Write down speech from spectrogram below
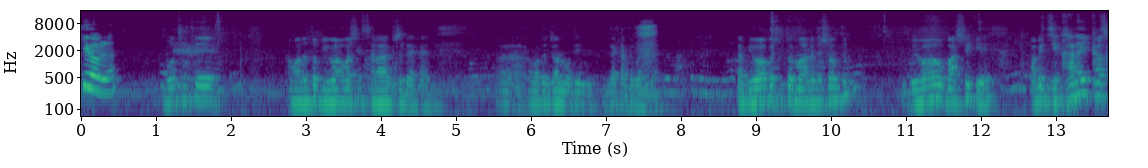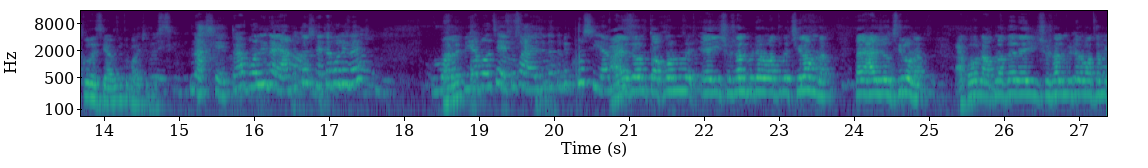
কি ভাবলা? বলছি যে আমাদের তো বিবাহ বার্ষিক ছাড়া আর কিছু দেখায় না। আমাদের জন্মদিন দেখাতে পারি না। তা বিবাহ করছি তোর মার কাছে শুনতো? বিবাহ বার্ষিকে আমি যেখানেই কাজ করেছি আমি কিন্তু বাড়ি চলে এসেছি। না সেটা বলি নাই। আমি তো সেটা বলি নাই। তাহলে? বলছে এটুকু আয়োজনে তুমি খুশি আমি আয়োজন তখন এই সোশ্যাল মিডিয়ার মাধ্যমে ছিলাম না তাই আয়োজন ছিল না। এখন আপনাদের এই সোশ্যাল মিডিয়ার মাধ্যমে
